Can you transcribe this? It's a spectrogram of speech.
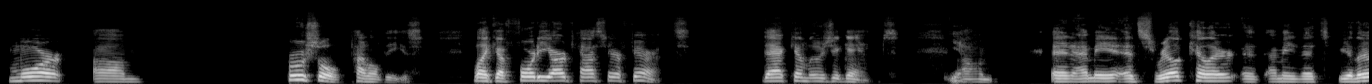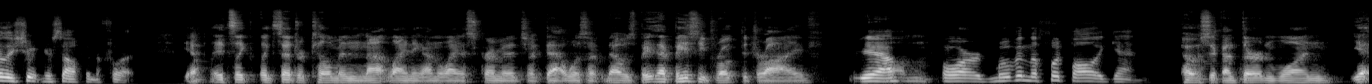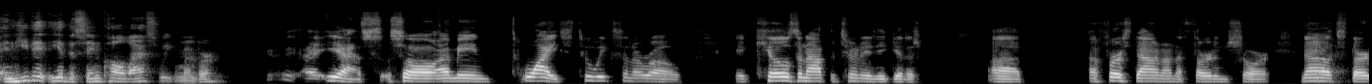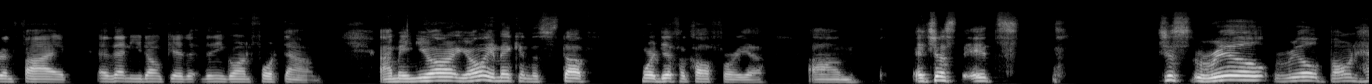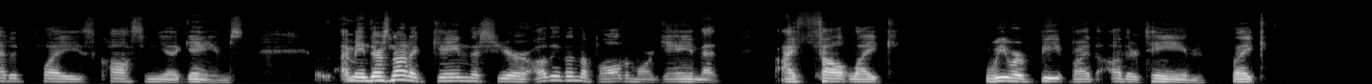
more um, crucial penalties, like a 40 yard pass interference, that can lose you games. Yeah. Um, and I mean, it's real killer. It, I mean, it's you're literally shooting yourself in the foot. Yeah, it's like like Cedric Tillman not lining on the line of scrimmage. Like that was a that was that basically broke the drive. Yeah, um, or moving the football again. Pocic on third and one. Yeah, and he did. He had the same call last week. Remember? Uh, yes. So I mean, twice, two weeks in a row. It kills an opportunity to get a uh, a first down on a third and short. Now yeah. it's third and five, and then you don't get it. Then you go on fourth down. I mean, you are you're only making the stuff more difficult for you. Um, it's just it's just real, real boneheaded plays costing you games. I mean, there's not a game this year other than the Baltimore game that I felt like we were beat by the other team. Like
